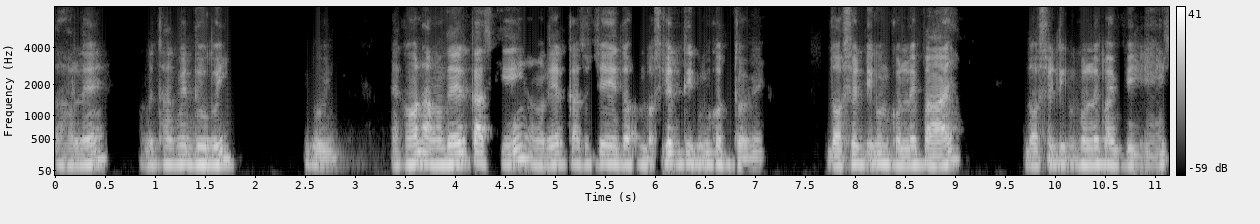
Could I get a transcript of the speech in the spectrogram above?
তাহলে থাকবে দুই দুই। এখন আমাদের কাজ কি? আমাদের কাজ হচ্ছে দশের দ্বিগুণ করতে হবে। দশের দ্বিগুণ করলে পাই, দশের দ্বিগুণ করলে পাই বিশ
